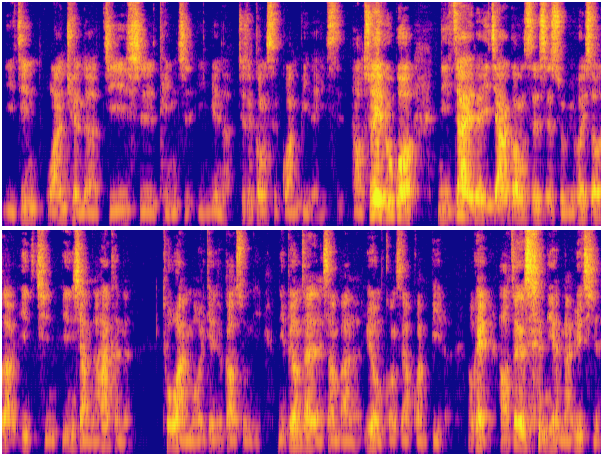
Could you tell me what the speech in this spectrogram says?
已经完全的及时停止营运了，就是公司关闭的意思。好，所以如果你在的一家公司是属于会受到疫情影响的，他可能突然某一天就告诉你，你不用再来上班了，因为我们公司要关闭了。OK，好，这个是你很难预期的。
